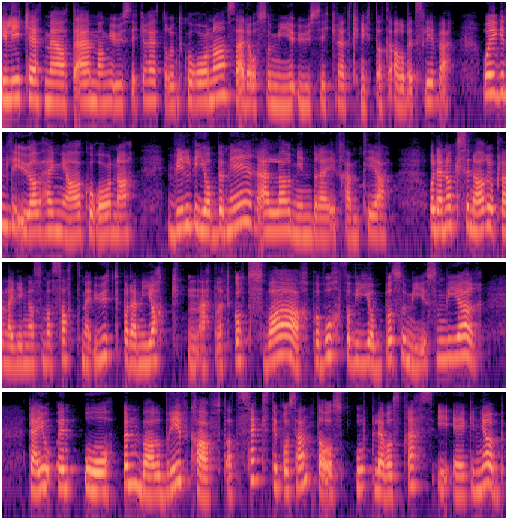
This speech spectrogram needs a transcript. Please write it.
I likhet med at det er mange usikkerheter rundt korona, så er det også mye usikkerhet knytta til arbeidslivet. Og egentlig uavhengig av korona. Vil vi jobbe mer eller mindre i fremtida? Og det er nok scenarioplanlegginga som har satt meg ut på denne jakten etter et godt svar på hvorfor vi jobber så mye som vi gjør. Det er jo en åpenbar drivkraft at 60% av oss opplever stress i egen jobb,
